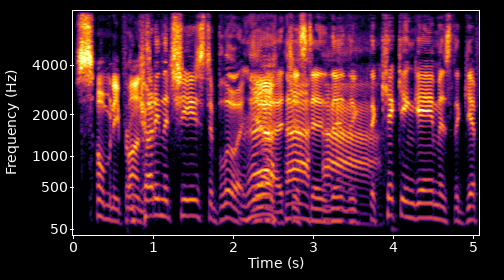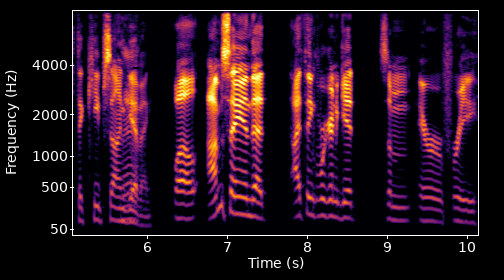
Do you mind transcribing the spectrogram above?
so many puns. From puns. cutting the cheese to blew it. Yeah, it's just uh, the, the, the kicking game is the gift that keeps on Yeah. giving. Well, I'm saying that I think we're going to get some error-free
